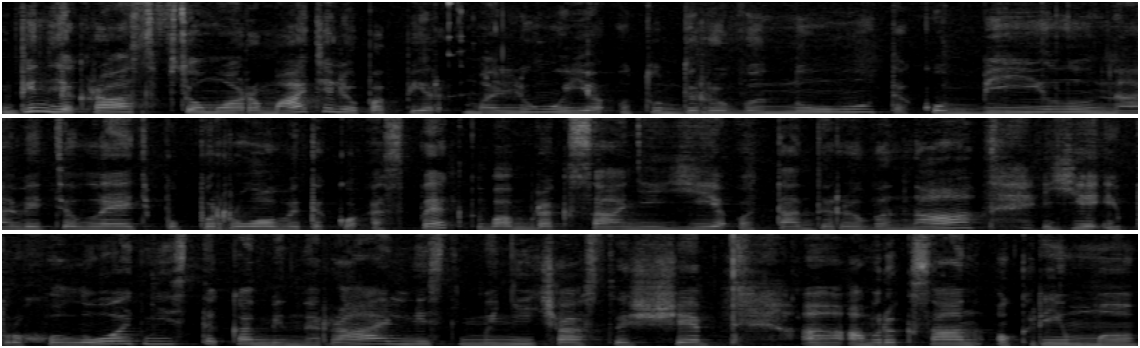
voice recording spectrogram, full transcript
Він якраз в цьому ароматі льопапір малює оту деревину, таку білу, навіть ледь паперовий такий аспект. В амброксані є ота деревина, є і прохолодність, така мінеральність. Мені часто ще амброксан, окрім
